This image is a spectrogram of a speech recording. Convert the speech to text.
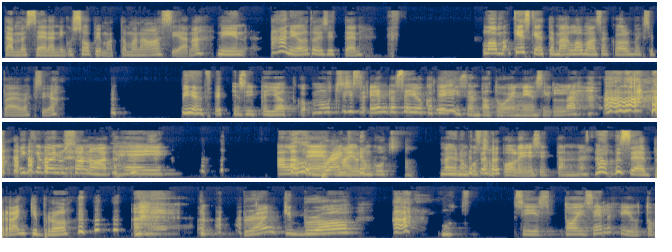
tämmöisenä niin kuin sopimattomana asiana, niin hän joutui sitten loma, keskeyttämään lomansa kolmeksi päiväksi ja mieti. Ja sitten jatko. Mutta siis entä se, joka teki niin. sen tatuoinnin sille? Älä! Miksi voinut sanoa, että hei, älä tee, mä joudun kutsua, mä joudun kutsua poliisit tänne. Se on se brankki bro. brankki bro. Mut siis toi selfie-juttu,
